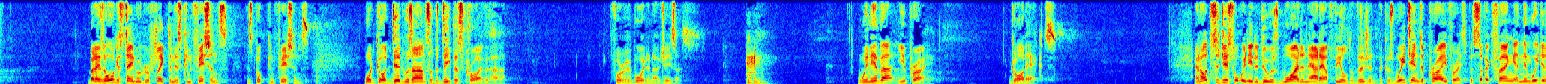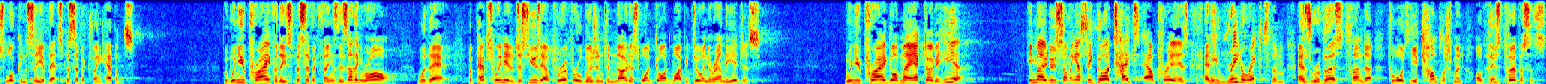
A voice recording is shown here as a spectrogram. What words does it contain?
But as Augustine would reflect in his Confessions, his book Confessions, what God did was answer the deepest cry of her heart for her boy to know Jesus. Whenever you pray, God acts. And I'd suggest what we need to do is widen out our field of vision because we tend to pray for a specific thing and then we just look and see if that specific thing happens. But when you pray for these specific things, there's nothing wrong with that. But perhaps we need to just use our peripheral vision to notice what God might be doing around the edges. When you pray, God may act over here. He may do something else. See, God takes our prayers and He redirects them as reversed thunder towards the accomplishment of His purposes.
